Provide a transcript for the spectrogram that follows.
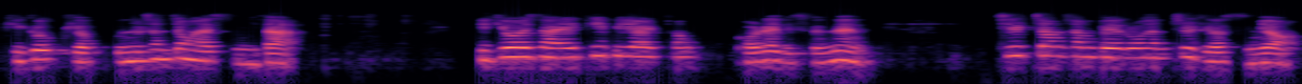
비교 기업군을 선정하였습니다. 비교회사의 PBR 평 거래 비수는 7.3배로 산출되었으며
